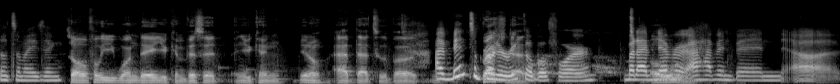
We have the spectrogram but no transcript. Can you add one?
That's amazing. So hopefully one day you can visit and you can, you know, add that to the bug. I've been to Puerto Rico that. before, but I've oh. never I haven't been uh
